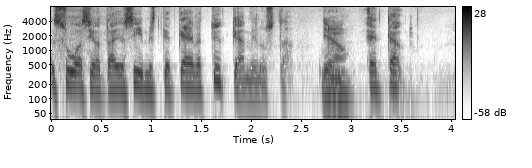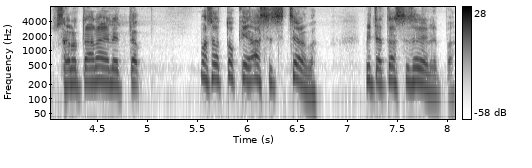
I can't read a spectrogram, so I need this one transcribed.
suosiota, jos ihmiset, ketkä eivät tykkää minusta. Joo. Että sanotaan näin, että mä sanon, että okei, asia sitten selvä. Mitä tässä sen enempää.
